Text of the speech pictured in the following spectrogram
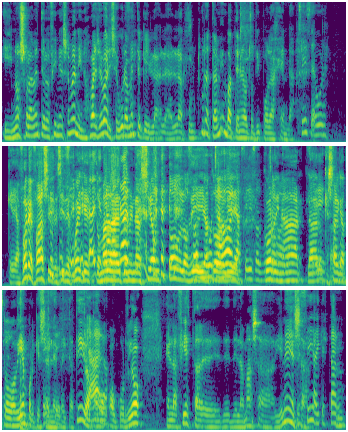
Y no solamente los fines de semana, y nos va a llevar, y seguramente que la, la- la cultura también va a tener otro tipo de agenda. Sí, seguro. Que de afuera es fácil decir Sí, después que hay que tomar la determinación todos los días, todos los días, horas, sí, son muchas coordinar, horas. claro, que salga todo bien porque esa es la expectativa, Claro. como ocurrió en la fiesta de, de- de la masa vienesa. Sí, hay que estar, Mm.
